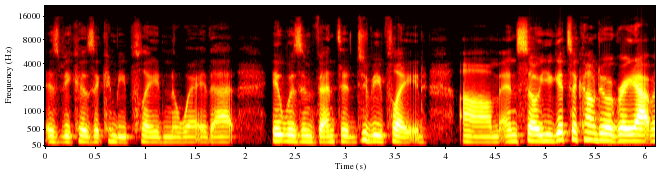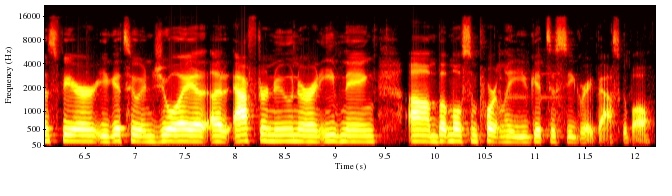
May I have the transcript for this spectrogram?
is because it can be played in a way that it was invented to be played. Um, and so you get to come to a great atmosphere. You get to enjoy an afternoon or an evening, um, but most importantly, you get to see great basketball.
